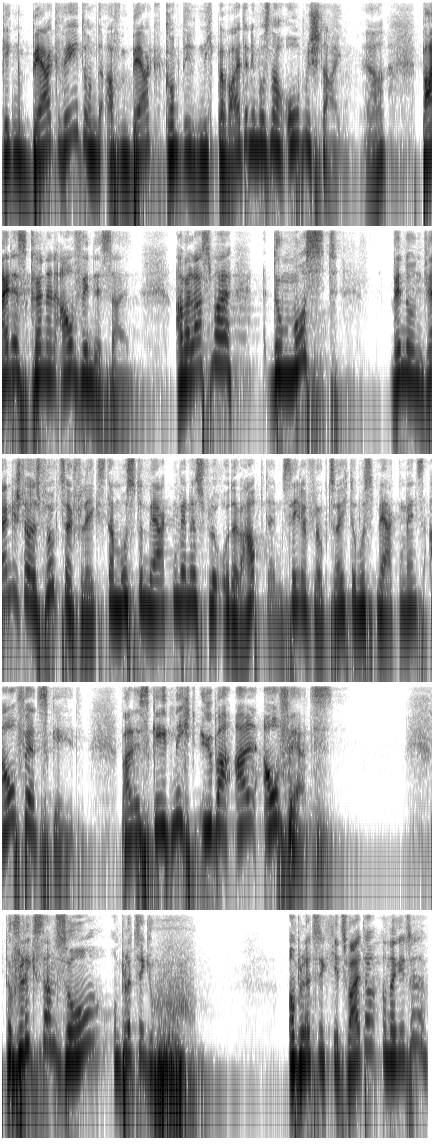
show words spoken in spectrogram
gegen einen Berg weht und auf dem Berg kommt die nicht mehr weiter, die muss nach oben steigen. Ja? Beides können Aufwinde sein. Aber lass mal, du musst wenn du ein ferngesteuertes Flugzeug fliegst, dann musst du merken, wenn es oder überhaupt ein Segelflugzeug, du musst merken, wenn es aufwärts geht, weil es geht nicht überall aufwärts. Du fliegst dann so und plötzlich und plötzlich geht es weiter und dann geht es weiter.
